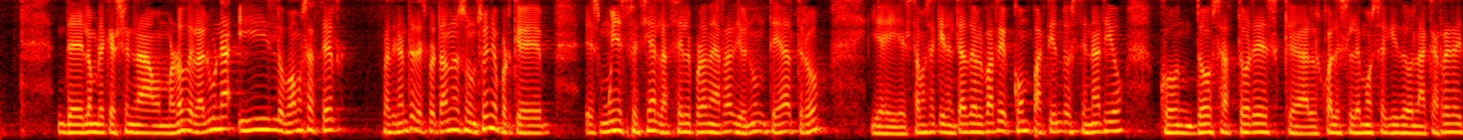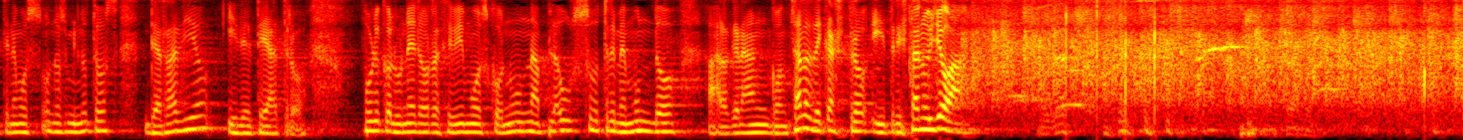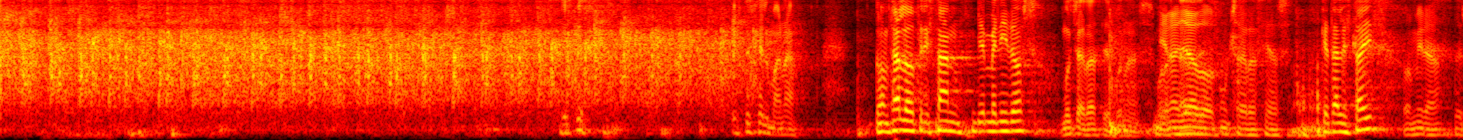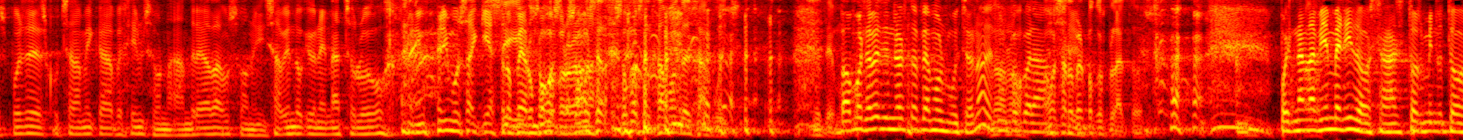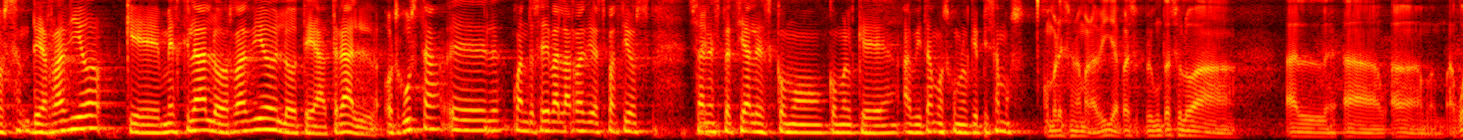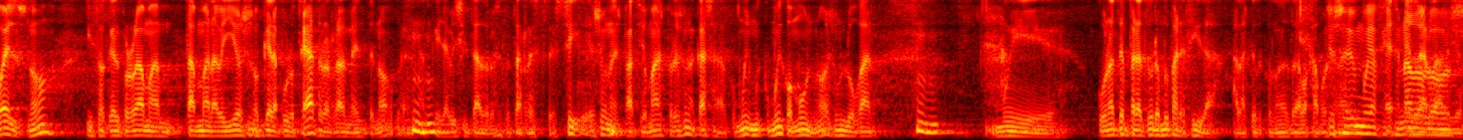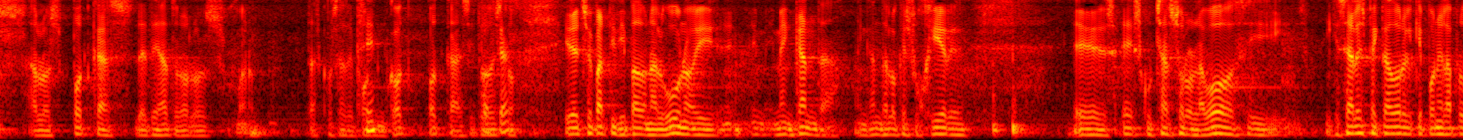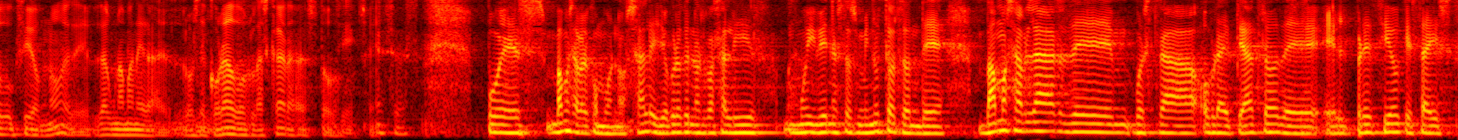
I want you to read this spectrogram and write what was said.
del hombre que se enamoró de la luna y lo vamos a hacer prácticamente despertándonos un sueño porque es muy especial hacer el programa de radio en un teatro y ahí estamos aquí en el Teatro del Barrio compartiendo escenario con dos actores que, a los cuales le hemos seguido en la carrera y tenemos unos minutos de radio y de teatro. Público lunero recibimos con un aplauso trememundo al gran Gonzalo de Castro y Tristán Ulloa. Este es, este es el maná. Gonzalo, Tristán, bienvenidos. Muchas gracias, buenas. Bien buenas hallados, tardes. muchas gracias. ¿Qué tal estáis? Pues mira, después de escuchar a Mika Behimson, a Andrea Dawson y sabiendo que viene Nacho luego, venimos aquí a Sí, estropear un somos, poco el programa. somos, el, somos el jamón del sándwich. Me temo. Vamos a ver si no estropeamos mucho, ¿no? Es No, un no, poco la... Vamos a romper pocos platos. Pues nada, bienvenidos a estos minutos de radio que mezcla lo radio y lo teatral. ¿Os gusta eh, cuando se lleva la radio a espacios tan especiales como, como el que habitamos, como el que pisamos? Hombre, es una maravilla. Pues, pregúntaselo a, al- a, a- a Wells, ¿no? Hizo aquel programa tan maravilloso que era puro teatro realmente, ¿no? Aquella visita de los extraterrestres. Sí, es un espacio más, pero es una casa muy, muy, muy común, ¿no? Es un lugar muy con una temperatura muy parecida a la que cuando trabajamos. Yo soy muy en aficionado a los, a los podcasts de teatro, los, bueno, estas cosas de Sí. pod- podcast y todo Podcast. esto. Y de hecho he participado en alguno y, me encanta, me encanta lo que sugiere es escuchar solo la voz y, y que sea el espectador el que pone la producción, ¿no? De, de alguna manera, los decorados, las caras, todo. sí. Eso es. Pues vamos a ver cómo nos sale. Yo creo que nos va a salir muy bien estos minutos donde vamos a hablar de vuestra obra de teatro, de El Precio, que estáis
